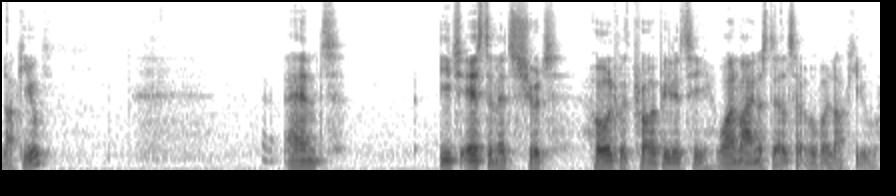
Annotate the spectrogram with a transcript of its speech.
log u. And each estimate should hold with probability 1 minus delta over log u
